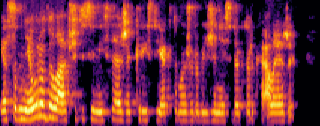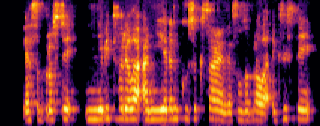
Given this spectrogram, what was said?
ja som neurobila, všetci si myslia, že Kristi, jak to môže robiť, že nie si doktorka, ale ja, že ja som proste nevytvorila ani jeden kúsok science. Ja som zobrala existi-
